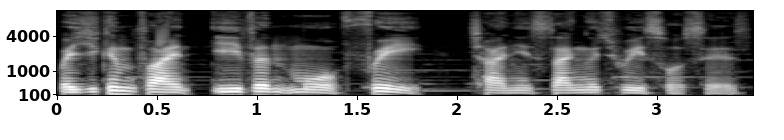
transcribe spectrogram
where you can find even more free Chinese language resources.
